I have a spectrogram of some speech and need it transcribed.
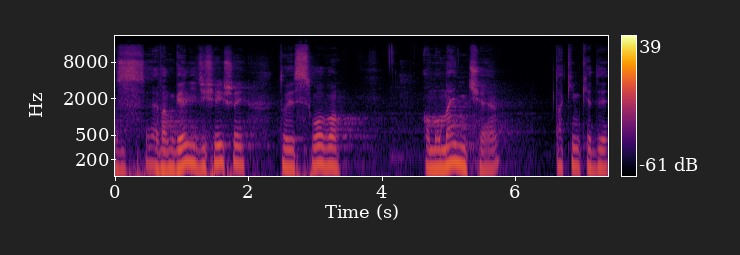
z Ewangelii dzisiejszej to jest słowo o momencie takim, kiedy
